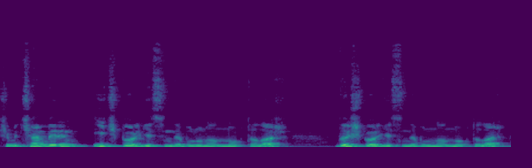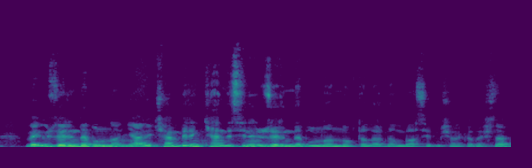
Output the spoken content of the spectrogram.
Şimdi çemberin iç bölgesinde bulunan noktalar, dış bölgesinde bulunan noktalar ve üzerinde bulunan yani çemberin kendisinin üzerinde bulunan noktalardan bahsetmiş arkadaşlar.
